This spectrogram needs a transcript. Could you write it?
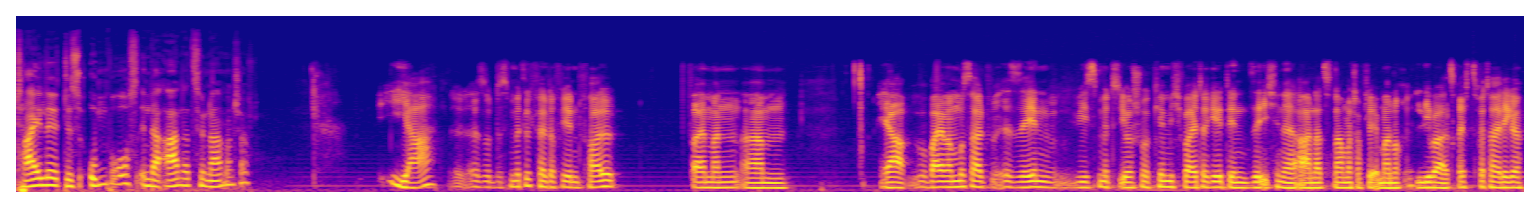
Teile des Umbruchs in der A-Nationalmannschaft? Ja, also das Mittelfeld auf jeden Fall, weil man, ähm, ja, wobei man muss halt sehen, wie es mit Joshua Kimmich weitergeht. Den sehe ich in der A-Nationalmannschaft ja immer noch lieber als Rechtsverteidiger.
